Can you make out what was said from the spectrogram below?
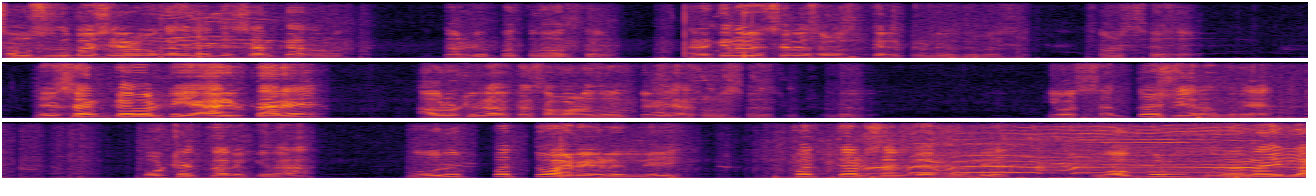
ಸಂಸ್ಕೃತ ಭಾಷೆ ಹೇಳ್ಬೇಕಾದ್ರೆ ನಿಸರ್ಗದಲ್ಲಿ ಬದುಕುವಂಥವ್ರು ಅದಕ್ಕೆ ನಾವು ನಿಸರ್ಗ ಸಂಸ್ಕೃತಿ ಕಟ್ಕೊಂಡಿರ್ತೀವಿ ಸಂಸ್ಥೆ ಅದು. ನಿಸರ್ಗದೊಟ್ಟಿಗೆ ಯಾರಿರ್ತಾರೆ ಅವರೊಟ್ಟಿಗೆ ನಾವು ಕೆಲಸ ಮಾಡೋದು ಅಂತೇಳಿ ಆ ಸಂಸ್ಥೆ ಕಟ್ಕೊಂಡಿರೋದು ಇವತ್ತು ಸಂತೋಷ ಏನಂದರೆ, ಕೋಟೆ ತಾಲೂಕಿನ ನೂರಿಪ್ಪತ್ತು ಹಾಡಿಗಳಲ್ಲಿ ಇಪ್ಪತ್ತೆರಡು ಸಾವಿರ ಜನರಲ್ಲಿ ಒಬ್ಬರು ಕೊರೋನಾ ಇಲ್ಲ.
